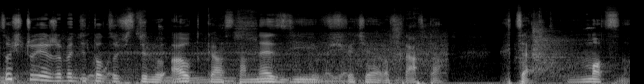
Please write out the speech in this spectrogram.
Coś czuję, że będzie to coś w stylu Outcast, Amnezji w świecie Lovecrafta. Chcę. Mocno.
